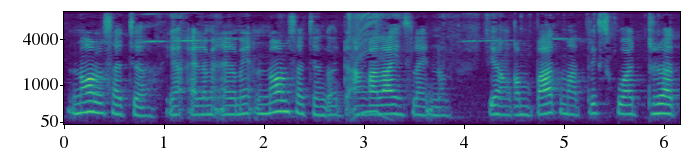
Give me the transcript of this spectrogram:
0 saja. Ya elemen-elemen 0 saja nggak ada angka lain selain 0 yang keempat matriks kuadrat.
